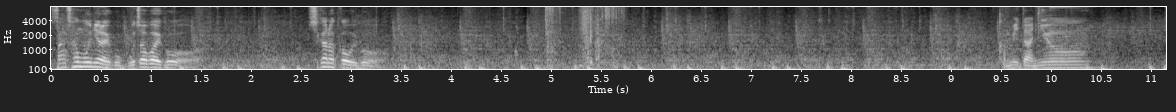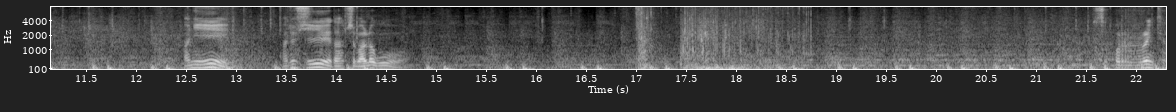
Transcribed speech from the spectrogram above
쌍창문이라 이거 뭐 잡아 이거. 시간 아까워 이거. 갑니다 안녕 아니 아저씨 나 잡지 말라고. 스프린트.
